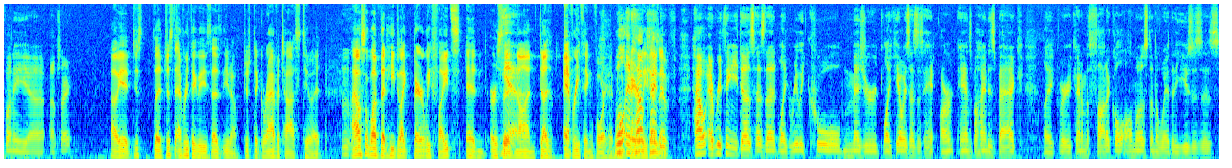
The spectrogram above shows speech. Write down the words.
funny. Uh, I'm sorry. Oh yeah, just the just everything that he says, you know, just a gravitas to it. Mhm. I also love that he like barely fights, and Ursa Yeah. Non does everything for him. Well, He and how kind of how everything he does has that like really cool measured. Like he always has his ha- arm hands behind his back, like very kind of methodical almost in the way that he uses his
